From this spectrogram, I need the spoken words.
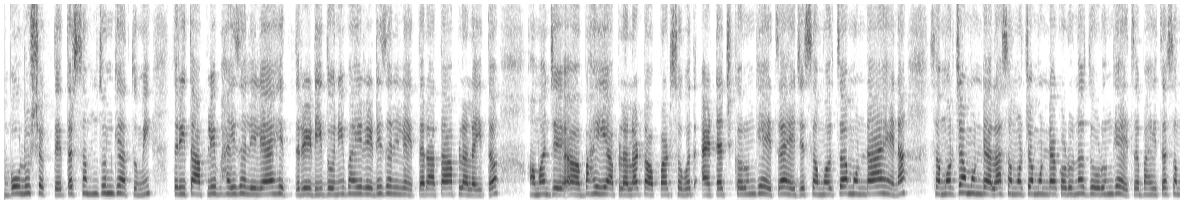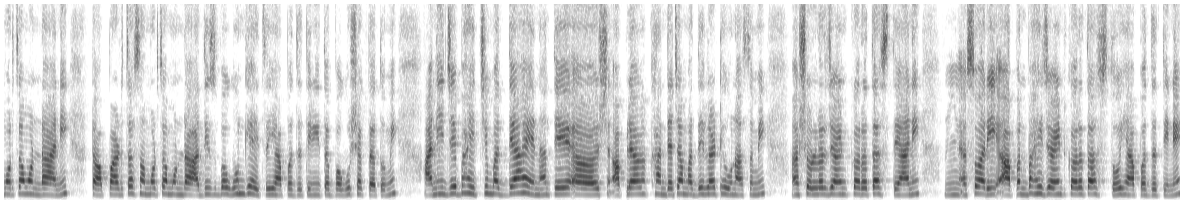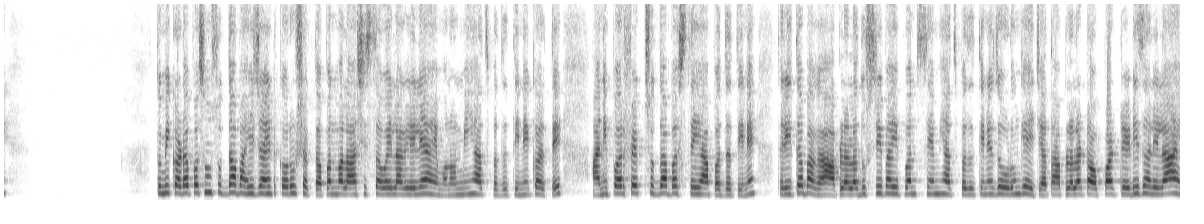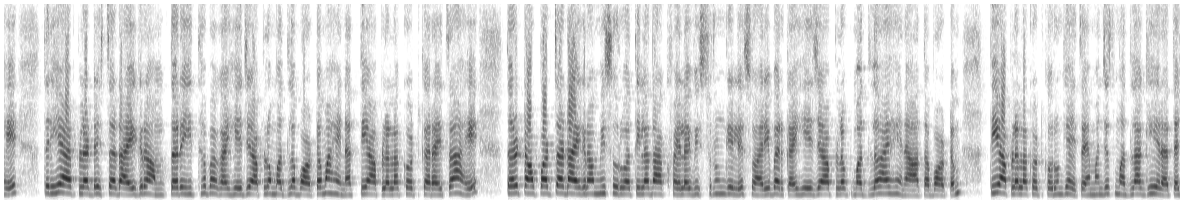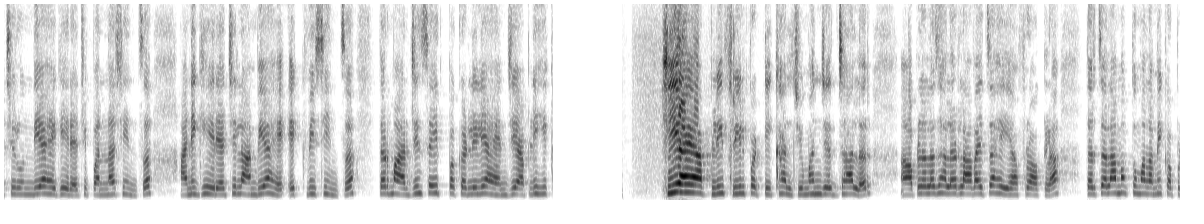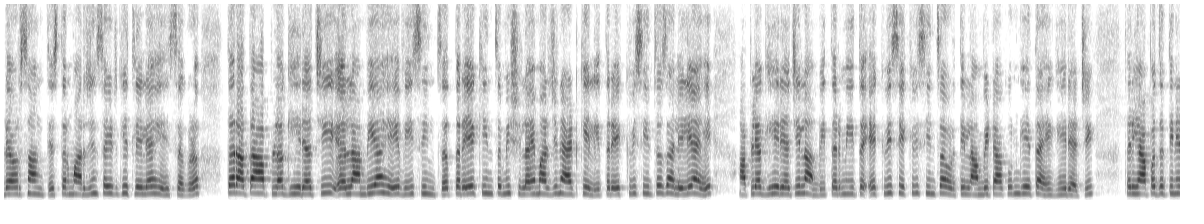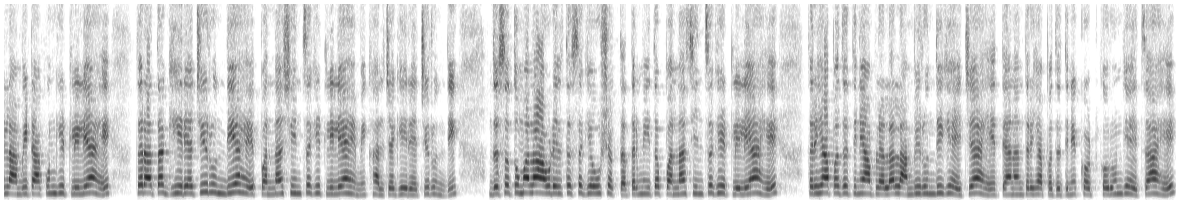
बोलू शकते. तर समजून घ्या तुम्ही. तर इथं आपली भाई झालेली आहेत रेडी. दोन्ही भाई रेडी झालेली आहेत. तर आता आपल्याला इथं म्हणजे भाई आपल्याला टॉप आर्ट सोबत अटॅच करून घ्यायचं आहे. जे समोरचा मुंडा आहे ना समोरच्या मुंड्याला समोरच्या मुंड्याकडूनच जोडून घ्यायचं. भाईचा समोरचा मुंडा आणि टॉप आर्टचा समोरचा मुंडा आधीच बघून घ्यायचं. ह्या पद्धतीने इथं बघू शकता तुम्ही. आणि जे भाईची मध्य आहे ना ते आपल्या खांद्याच्या मध्येला ठेवून असं मी शोल्डर जॉईंट करत असते आणि सॉरी आपण बाही जॉईंट करत असतो ह्या पद्धतीने. तुम्ही कडापासून सुद्धा बाही जॉईंट करू शकता पण मला अशी सवय लागलेली आहे म्हणून मी ह्याच पद्धतीने करते. आणि परफेक्ट सुद्धा बसते ह्या पद्धतीने. तर इथं बघा आपल्याला दुसरी बाही पण सेम ह्याच पद्धतीने जोडून घ्यायची. आता आपल्याला टॉप पार्ट रेडी झालेला आहे. तर हे आपल्या ड्रेसचा डायग्राम तर इथं बघा हे जे आपलं मधलं बॉटम आहे ना ते आपल्याला कट करायचं आहे. तर टॉप पार्टचा डायग्राम मी सुरुवातीला दाखवायला विसरून गेले. सॉरी बरं का हे जे आपलं मधलं आहे ना आता बॉटम ते आपल्याला कट करून घ्यायचं आहे. म्हणजेच मधला घेरा त्याची रुंदी आहे घेऱ्याची पन्नास इंच आणि घेऱ्याची लांबी आहे एकवीस इंच. तर मार्जिन सहित पकडलेली आहे आणि जी आपली ही ही आहे आपली फ्रील पट्टी खालची. म्हणजेच झालर आपल्याला झालर लावायचं आहे या फ्रॉकला. तर चला मग तुम्हाला मी कपड्यावर सांगतेस तर मार्जिन साईड घेतलेले आहे सगळं. तर आता आपला घेऱ्याची लांबी आहे वीस इंच. तर एक इंच मी शिलाई मार्जिन ऍड केली. तर एकवीस इंच झालेली आहे. आपल्या घेऱ्याची लांबी. तर मी इथं एकवीस एकवीस इंचावरती लांबी टाकून घेत आहे घेऱ्याची. तर ह्या पद्धतीने लांबी टाकून घेतलेली आहे. तर आता घेऱ्याची रुंदी आहे पन्नास इंच घेतलेली आहे मी खालच्या घेऱ्याची रुंदी. जसं तुम्हाला आवडेल तसं घेऊ शकता. तर मी इथं पन्नास इंच घेतलेली आहे. तर ह्या पद्धतीने आपल्याला लांबी रुंदी घ्यायची आहे. त्यानंतर ह्या पद्धतीने कट करून घ्यायचं आहे.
